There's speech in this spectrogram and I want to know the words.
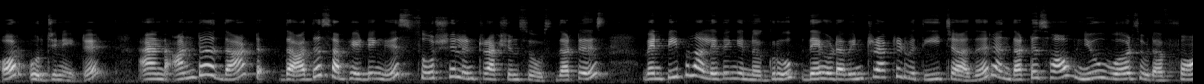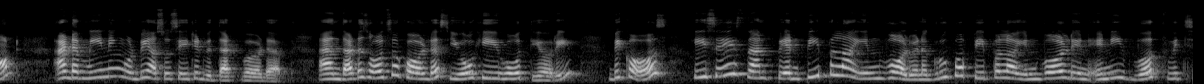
or originated and under that the other subheading is social interaction source. That is when people are living in a group they would have interacted with each other and that is how new words would have formed and a meaning would be associated with that word. And that is also called as yo-he-ho theory because he says that when people are involved when a group of people are involved in any work which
